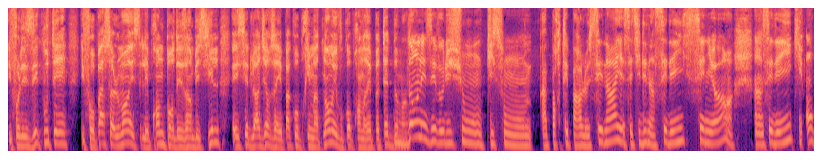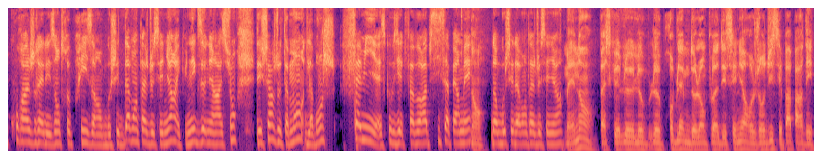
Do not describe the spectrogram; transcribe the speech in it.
Il faut les écouter. Il faut pas seulement les prendre pour des imbéciles et essayer de leur dire vous n'avez pas compris maintenant, mais vous comprendrez peut-être demain. Dans les évolutions qui sont apportées par le Sénat, il y a cette idée d'un CDI senior, un CDI qui encouragerait les entreprises à embaucher davantage de seniors avec une exonération des charges, notamment de la branche famille. Est-ce que vous y êtes favorable si ça permet d'embaucher davantage de seniors? Mais non, parce que le, le, le problème de l'emploi des seniors aujourd'hui, c'est pas par des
